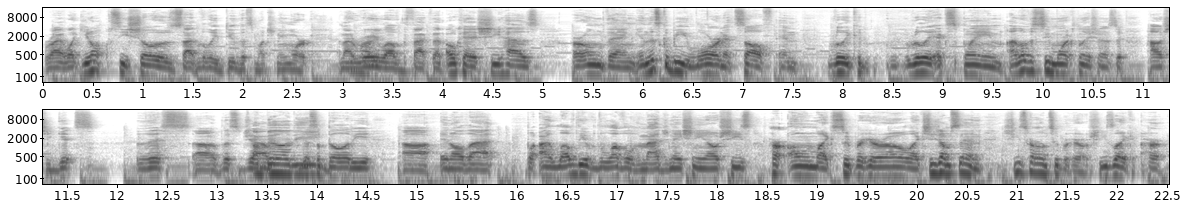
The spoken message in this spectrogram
Right, like you don't see shows that really do this much anymore, and I really Right. love the fact that okay, she has her own thing, and this could be lore in itself, and really could really explain. I love to see more explanation as to how she gets this uh, this gem, Ability. this ability, uh, and all that. But I love the the level of imagination. You know, she's her own like superhero. Like she jumps in, she's her own superhero. She's like her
